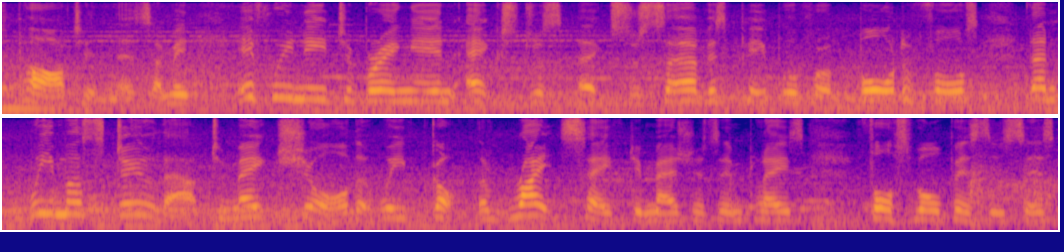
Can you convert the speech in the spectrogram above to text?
its part in this. I mean, if we need to bring in extra, extra service people for a border force, then we must do that to make sure that we've got the right safety measures in place for small businesses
